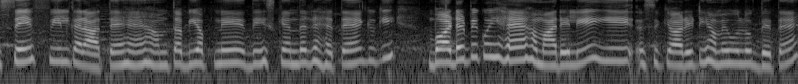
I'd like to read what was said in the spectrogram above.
सेफ़ फील कराते हैं हम तभी अपने देश के अंदर रहते हैं क्योंकि बॉर्डर पे कोई है हमारे लिए ये सिक्योरिटी हमें वो लोग देते हैं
